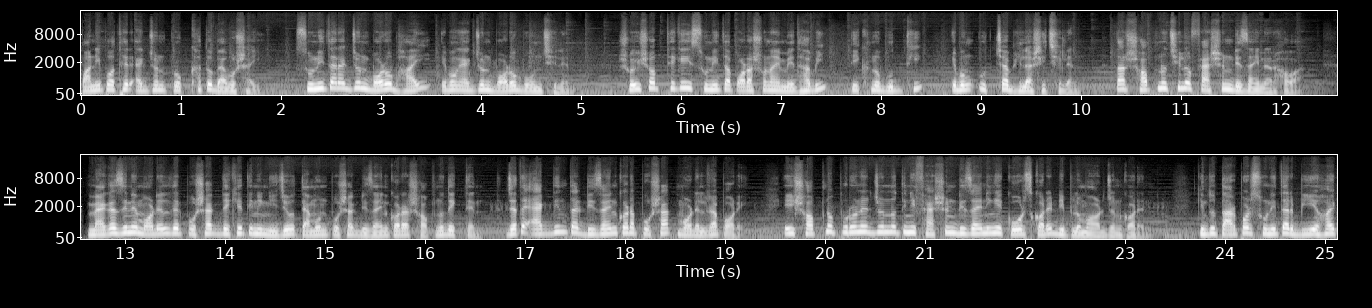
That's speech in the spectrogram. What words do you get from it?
পানিপথের একজন প্রখ্যাত ব্যবসায়ী। সুনিতার একজন বড় ভাই এবং একজন বড় বোন ছিলেন। শৈশব থেকেই সুনিতা পড়াশোনায় মেধাবী, তীক্ষ্ণ বুদ্ধি এবং উচ্চাভিলাষী ছিলেন। তার স্বপ্ন ছিল ফ্যাশন ডিজাইনার হওয়া। ম্যাগাজিনে মডেলদের পোশাক দেখে তিনি নিজেও তেমন পোশাক ডিজাইন করার স্বপ্ন দেখতেন, যাতে একদিন তার ডিজাইন করা পোশাক মডেলরা পরে। এই স্বপ্ন পূরণের জন্য তিনি ফ্যাশন ডিজাইনিংয়ে কোর্স করে ডিপ্লোমা অর্জন করেন। কিন্তু তারপর সুনিতার বিয়ে হয়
